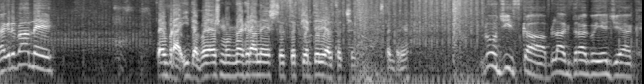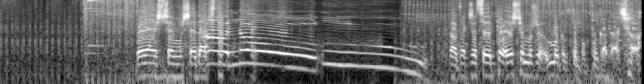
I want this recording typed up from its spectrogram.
Nagrywamy. Dobra, idę, bo ja już mam nagrane jeszcze te pierdyliel to odcinki z tego, nie? Ludziska. Black Drago jedzie jak... Bo ja jeszcze muszę dać O to... no! Uuu. No, także sobie po, jeszcze może mogę z tobą pogadać. O.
